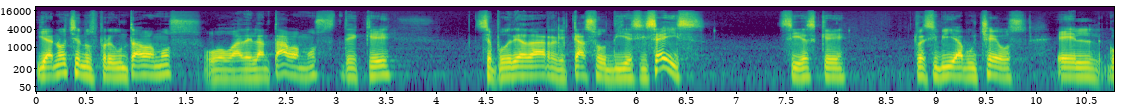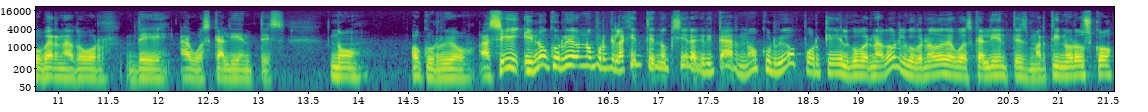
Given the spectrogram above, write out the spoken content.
Y anoche nos preguntábamos o adelantábamos de que se podría dar el caso 16, si es que recibía abucheos el gobernador de Aguascalientes. No ocurrió así. Y no ocurrió no porque la gente no quisiera gritar, no ocurrió porque el gobernador, el gobernador de Aguascalientes, Martín Orozco,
